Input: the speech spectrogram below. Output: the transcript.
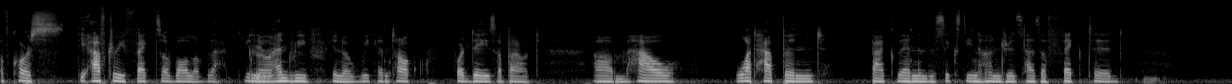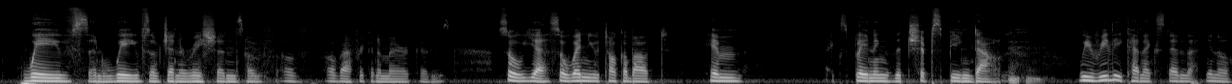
of course, the after effects of all of that, you know, and we've, you know, we can talk for days about um, how what happened back then in the 1600s has affected waves and waves of generations of, of, of African Americans. So, yeah, so when you talk about him explaining the chips being down, we really can extend that, you know,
